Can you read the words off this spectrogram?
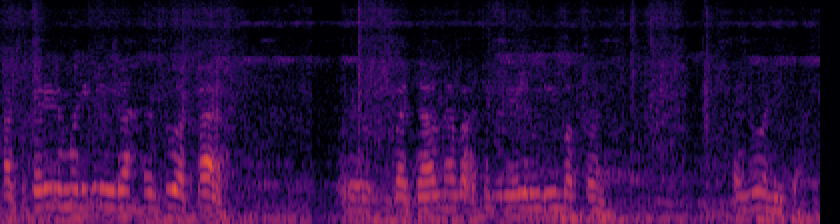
പച്ചക്കറിയിലും മേടിക്കലും ഇവിടെ എടുത്ത് വെക്കാലോ കുറേ പറ്റാവുന്ന പച്ചക്കറികൾ ഇവിടെയും വെക്കാലോ അതിന് വേണ്ടിയിട്ടാണ്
